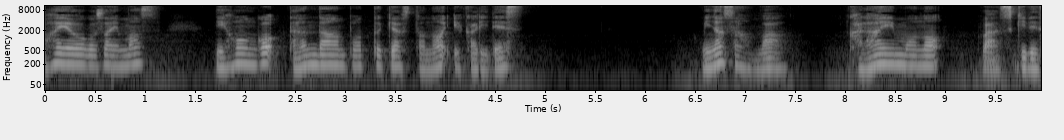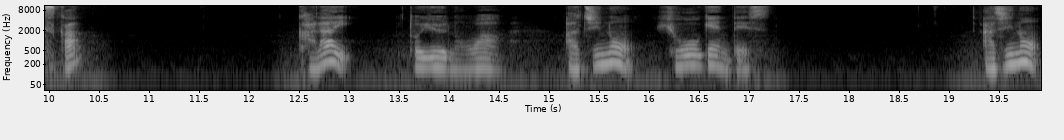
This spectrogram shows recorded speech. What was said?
おはようございます。日本語だんだんポッドキャストのゆかりです。皆さんは辛いものは好きですか？辛いというのは味の表現です。味の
